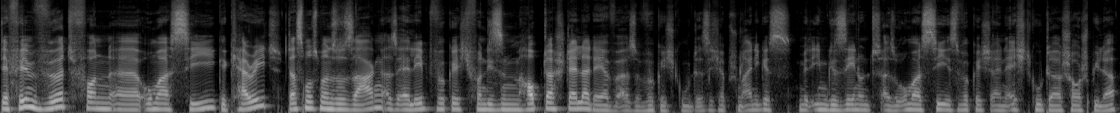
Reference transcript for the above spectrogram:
der Film wird von äh, Omar Sy gecarried, das muss man so sagen. Also er lebt wirklich von diesem Hauptdarsteller, der also wirklich gut ist. Ich habe schon einiges mit ihm gesehen und also Omar Sy ist wirklich ein echt guter Schauspieler.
